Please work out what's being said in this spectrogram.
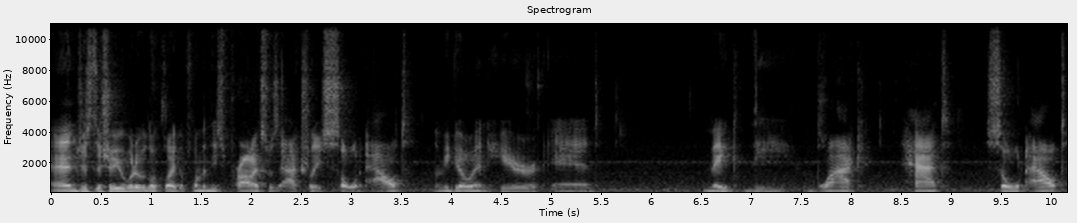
And just to show you what it would look like if one of these products was actually sold out, let me go in here and make the black hat sold out.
